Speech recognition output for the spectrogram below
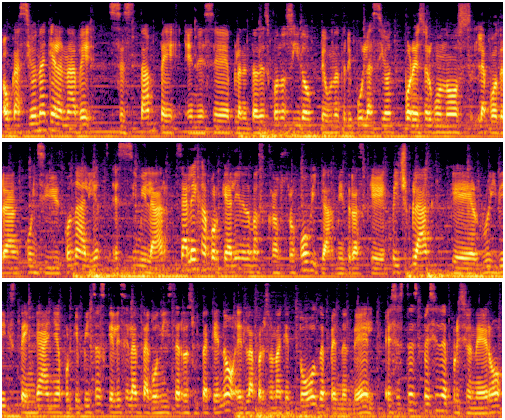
Ocasiona que la nave se estampe en ese planeta desconocido de una tripulación. Por eso algunos la podrán coincidir con Alien. Es similar. Se aleja porque Alien es más claustrofóbica. Mientras que Pitch Black que Ridix te engaña porque piensas que él es el antagonista y resulta que no, es la persona que todos dependen de él. Es esta especie de prisionero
